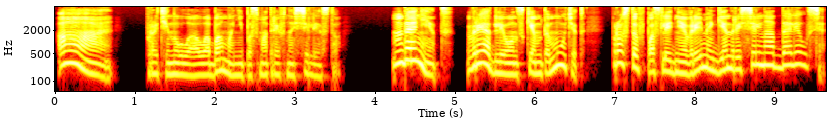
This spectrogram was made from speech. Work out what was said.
А, -а, -а протянула Алабама, не посмотрев на Селесту. Да нет, вряд ли он с кем-то мутит. Просто в последнее время Генри сильно отдалился.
